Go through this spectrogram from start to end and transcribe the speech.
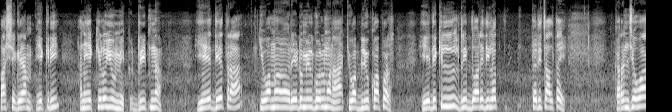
पाचशे ग्रॅम एकरी आणि एक किलो युमिक ड्रीपनं. हे देत राहा किंवा मग रेडोमिल गोल्ड म्हणा किंवा ब्ल्यू कॉपर. हे देखील ड्रीपद्वारे दिलं तरी चालतं आहे कारण जेव्हा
